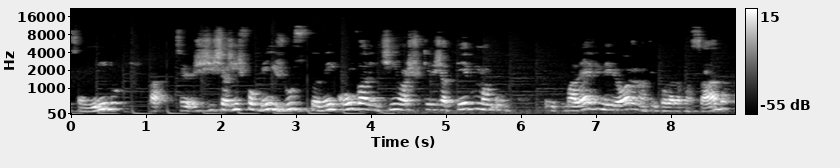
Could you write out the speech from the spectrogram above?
saindo. Ah, se, se, a gente, for bem justo também com o Valentim, eu acho que ele já teve uma, uma leve melhora na temporada passada.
